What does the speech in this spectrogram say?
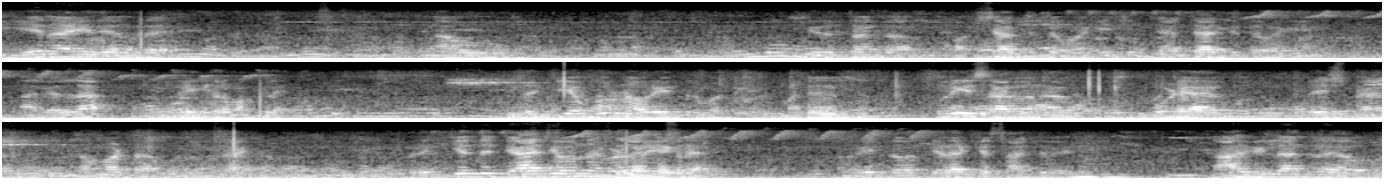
ಈಗ ಏನಾಗಿದೆ ಅಂದರೆ ನಾವು ಇರತಂಕ ಪಕ್ಷಾತೀತವಾಗಿ ಜಾತ್ಯಾತೀತವಾಗಿ ನಾವೆಲ್ಲ ರೈತರ ಮಕ್ಕಳೇ. ಪ್ರತಿಯೊಬ್ಬರು ನಾವು ರೈತರ ಮಕ್ಕಳು. ಕುರಿ ಸಾಗಣೆ ಆಗ್ಬೋದು ಕೋಳಿ ಆಗ್ಬೋದು ರೇಷ್ಮೆ ಆಗ್ಬೋದು ಟೊಮಾಟೊ ಆಗ್ಬೋದು ದ್ರಾಕ್ಷಿ ಆಗ್ಬೋದು. ಪ್ರತಿಯೊಂದು ಜಾತಿಯನ್ನು ಬೆಳೆ ರೈತರೇ. ರೈತರು ಕೇಳೋಕ್ಕೆ ಹೇಳೋಕ್ಕೆ ಸಾಧ್ಯವೇ ಇಲ್ಲ. ನಾವಿಲ್ಲ ಅಂದರೆ ಅವರು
